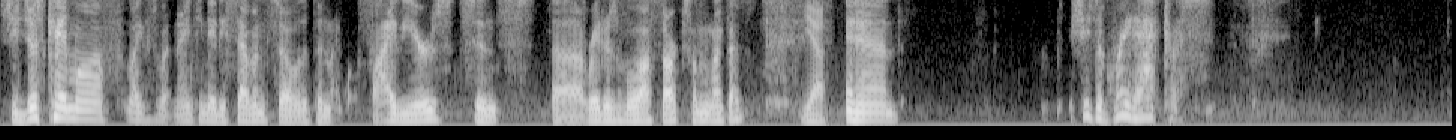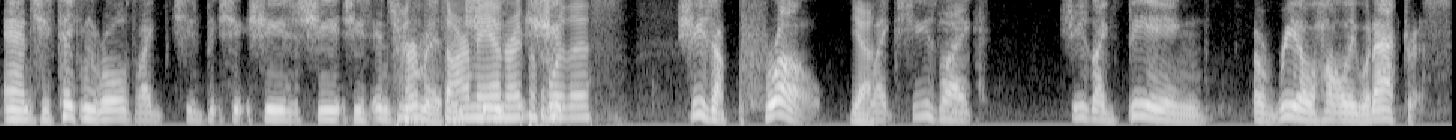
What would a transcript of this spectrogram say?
She just came off like this is what 1987, so it's been like what, five years since uh, Raiders of the Lost Ark, something like that? Yeah, and she's a great actress. And she's taking roles like she's she, she's she she's in she Terminus Starman right before she- this. she's a pro. Yeah, like she's like she's like being a real Hollywood actress.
